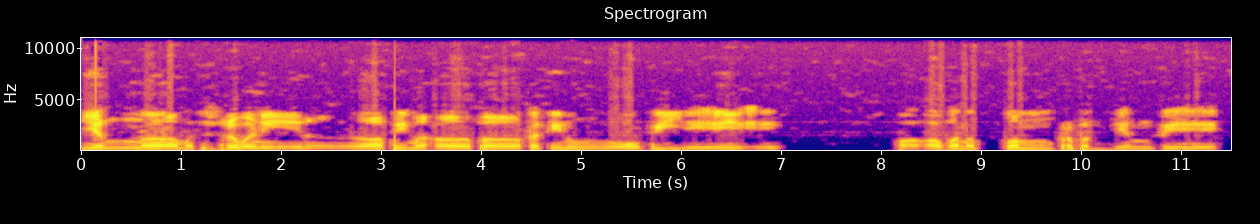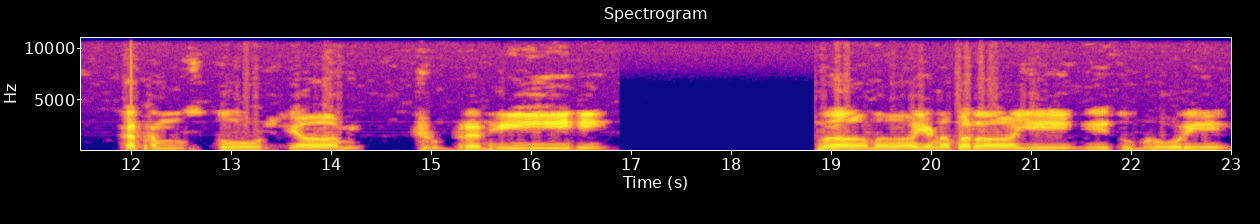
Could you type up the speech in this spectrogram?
यन्नामश्रवणेनापि महापातकिनोऽपि ये पावनत्वम् प्रपद्यन्ते। कथम् स्तोष्यामि क्षुद्रधीः। रामायणपराये तु घोरे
